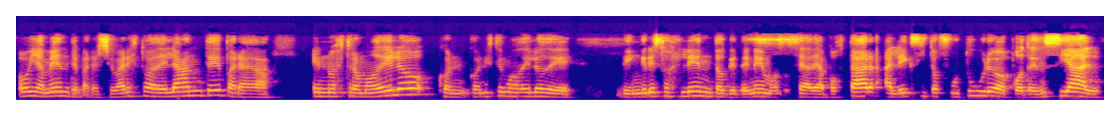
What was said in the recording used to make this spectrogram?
obviamente, para llevar esto adelante, para en nuestro modelo, con, este modelo de, de, ingresos lento que tenemos, o sea, de apostar al éxito futuro potencial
